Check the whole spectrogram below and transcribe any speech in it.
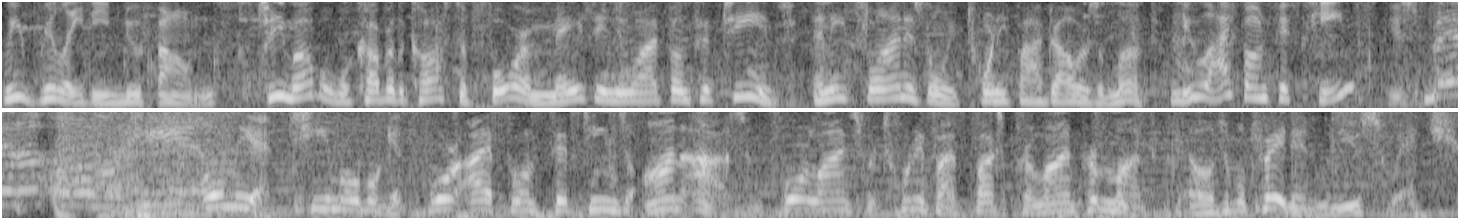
We really need new phones. T-Mobile will cover the cost of four amazing new iPhone 15s, and each line is only $25 a month. New iPhone 15s? Only at T-Mobile get four iPhone 15s on us and four lines for 25 bucks per line per month with eligible trade-in when you switch.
